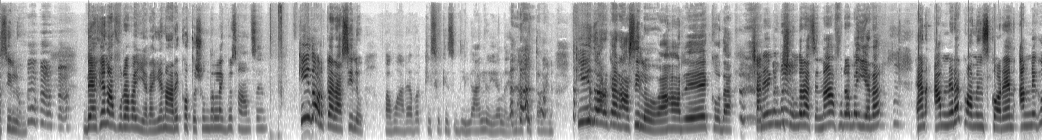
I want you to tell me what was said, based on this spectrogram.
আছিল দেখেন আফুরা ভাইয়ারা ইয়ে আরেক কত সুন্দর লাগবে সানসেন। কি দরকার আছিল বাবু, আরে আবার কিছু কিছু দিলে আই লইয়া লই না করতাম না। কি দরকার আসিল? আহারে, খোদা। শাড়ি কিন্তু সুন্দর আছে। না ফুরা ভাইয়ারা এন্ড আপনারা কমেন্টস করেন, আপনাকে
